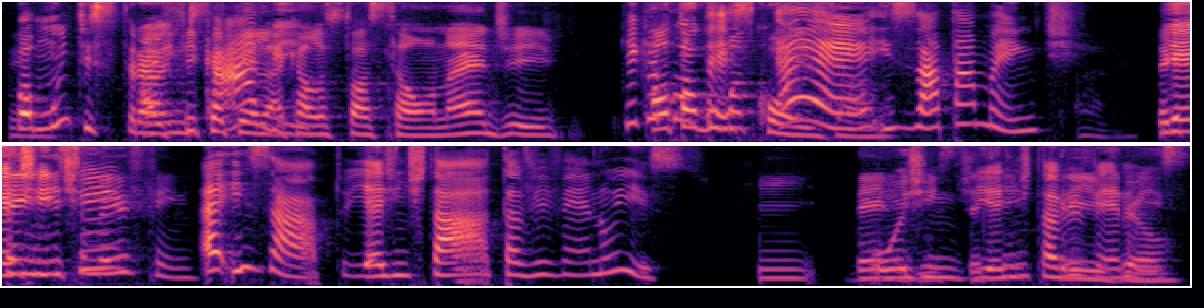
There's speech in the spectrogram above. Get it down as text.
Ficou muito estranho. Aí fica aquela, aquela situação, né? De. Que que Falta acontece? alguma coisa. É, exatamente. É. Tem que ter início, meio e fim. É, exato. E a gente tá, tá vivendo isso. Que delícia, Hoje em dia a gente tá vivendo isso.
